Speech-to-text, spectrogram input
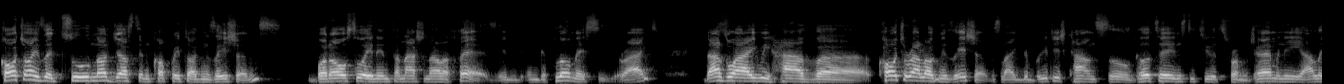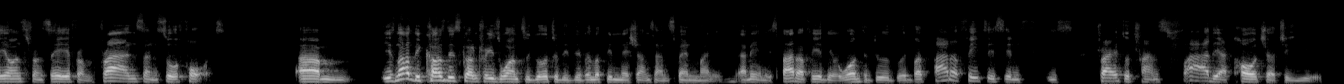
Culture is a tool not just in corporate organizations, but also in international affairs, in, in diplomacy, right? That's why we have uh, cultural organizations like the British Council, Goethe Institutes from Germany, Alliance Francaise from France, and so forth. Um, it's not because these countries want to go to the developing nations and spend money. I mean, it's part of it, they want to do good, but part of it is, in, is trying to transfer their culture to you,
